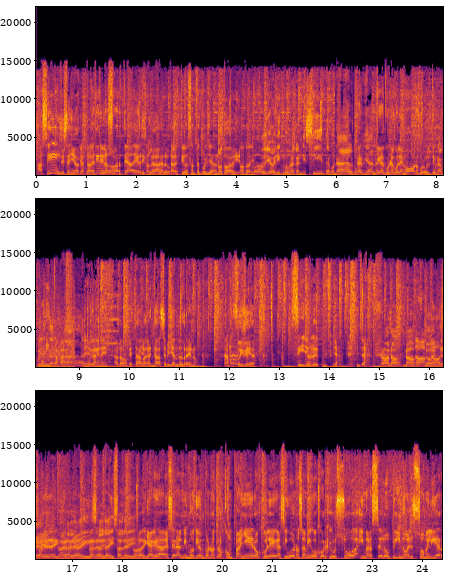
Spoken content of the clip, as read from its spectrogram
Ah, sí. Sí, señor. Ya está Usted tiene la vestido suerte, de- de Sí, claro. ¿Está vestido de Santa Cruz ya? No todavía. No todavía. Podría venir con una carnecita, con algo mañana. Llega con una cola de mono, por último. Una un incapaz. Ah, Doña Oiga, Carne, aló. Me Doña estaba, Carne. estaba cepillando el reno. Hoy día. Sí, yo le. Ya. ya. No, no, no, No, no, no, entre sale ahí, ahí, no sale entre de ahí. sal de ahí, sal de ahí. no la Y agradecer al mismo tiempo a nuestros compañeros, colegas y buenos amigos Jorge Ursúa y Marcelo Pino, el sommelier,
